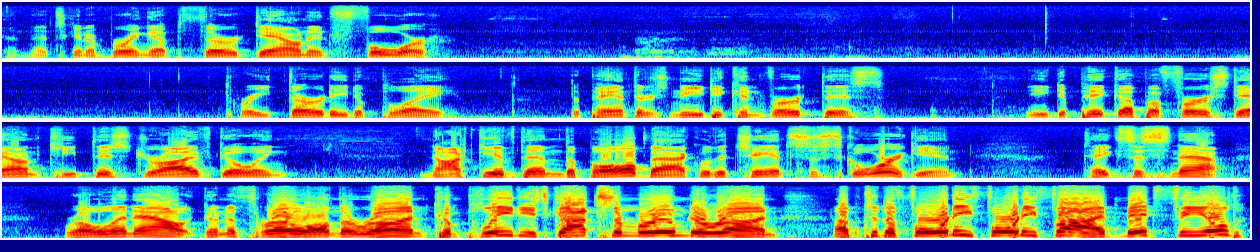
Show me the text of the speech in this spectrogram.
And that's going to bring up third down and four. Three thirty to play. The Panthers need to convert this. Need to pick up a first down, keep this drive going, not give them the ball back with a chance to score again. Takes a snap, rolling out, going to throw on the run, complete. He's got some room to run up to the 40, 45, midfield,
